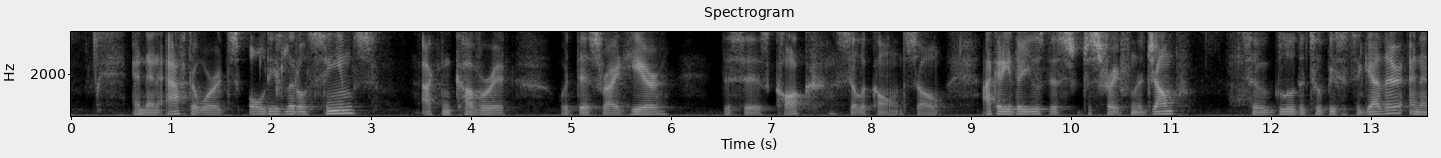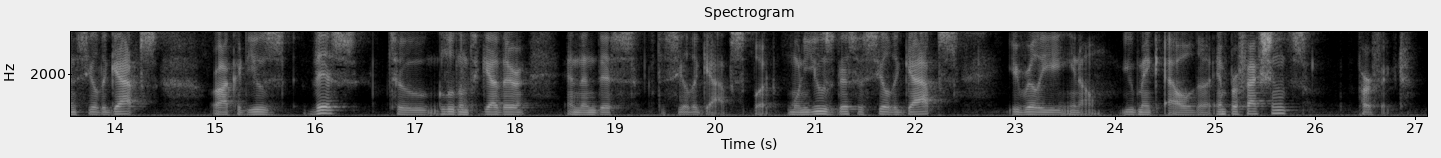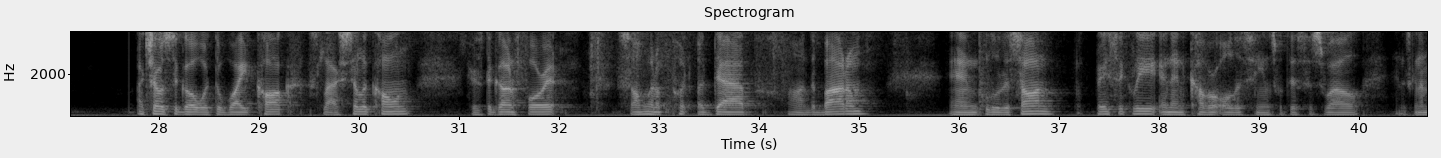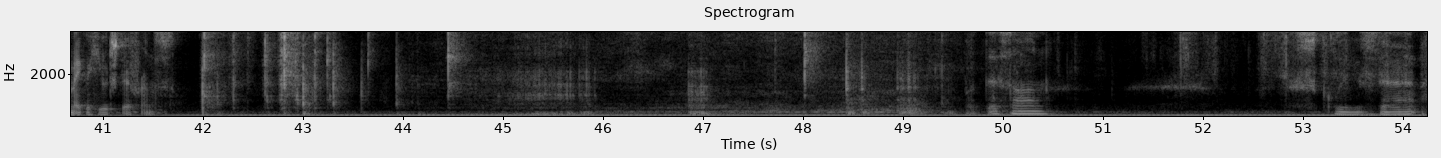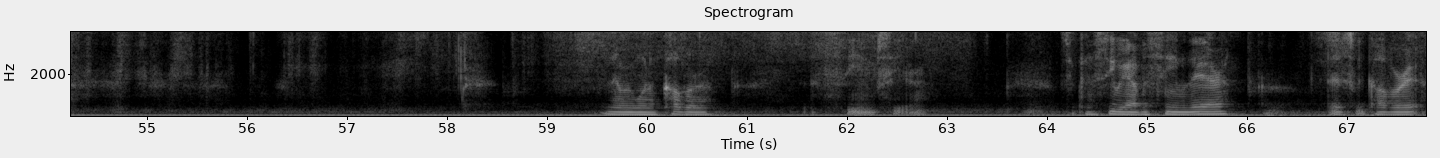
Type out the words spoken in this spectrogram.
And then afterwards, all these little seams, I can cover it with this right here. This is caulk silicone. So I could either use this just straight from the jump to glue the two pieces together and then seal the gaps, or I could use this to glue them together and then this to seal the gaps. But when you use this to seal the gaps, you really, you know, you make all the imperfections perfect. I chose to go with the white caulk slash silicone. Here's the gun for it. So I'm gonna put a dab on the bottom and glue this on basically, and then cover all the seams with this as well. And it's gonna make a huge difference. This on. Squeeze that. And then we want to cover the seams here. So you can see we have a seam there. This we cover it.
